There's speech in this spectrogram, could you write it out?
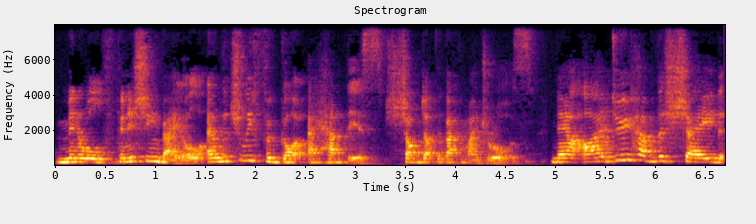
Mineral Finishing Veil. I literally forgot I had this shoved up the back of my drawers. Now, I do have the shade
